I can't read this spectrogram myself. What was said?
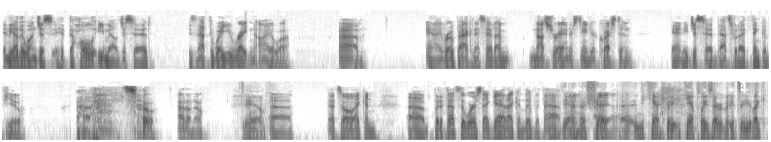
and the other one just hit the whole email just said, "Is that the way you write in Iowa?" Um, and I wrote back and I said, I'm not sure I understand your question. And he just said, that's what I think of you. Uh, so I don't know. Damn. Uh, that's all I can. Uh, but if that's the worst I get, I can live with that. Yeah, man. no shit. I, uh, uh, and you can't play. You can't please everybody. It's like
